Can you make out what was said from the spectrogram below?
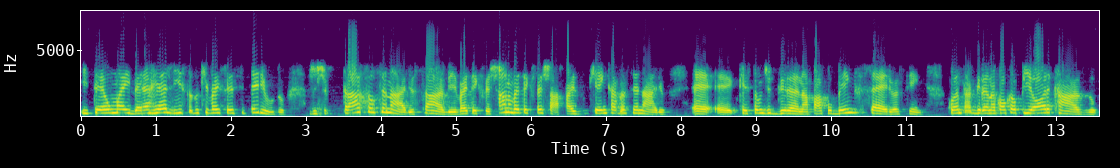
e ter uma ideia realista do que vai ser esse período. A gente traça o cenário, sabe? Vai ter que fechar, não vai ter que fechar, faz o que em cada cenário. É, é, questão de grana, papo bem sério, assim. Quanta grana, qual que é o pior caso?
